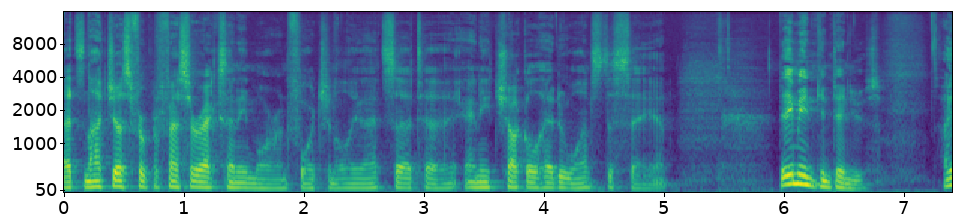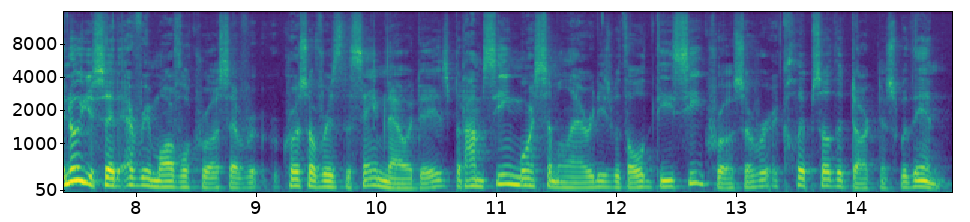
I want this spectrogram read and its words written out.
that's not just for Professor X anymore, unfortunately. That's uh, to any chucklehead who wants to say it. Damien continues. I know you said every Marvel crossover, crossover is the same nowadays, but I'm seeing more similarities with old DC crossover Eclipso the Darkness Within.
